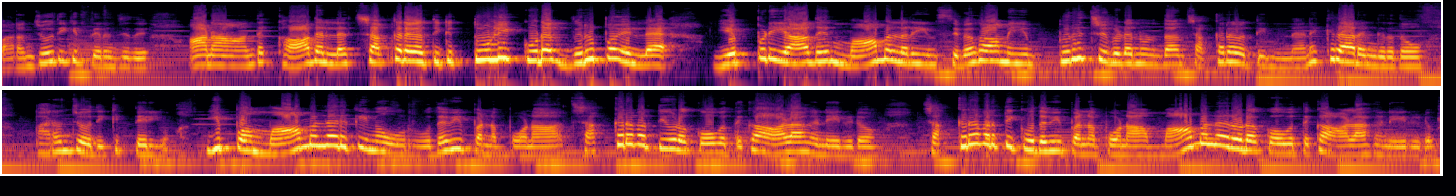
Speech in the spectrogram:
பரஞ்சோதிக்கு தெரிஞ்சது. ஆனா அந்த காதல்ல சக்கரவர்த்திக்கு துளி கூட விருப்பம் இல்லை. எப்படியாவது மாமல்லரையும் சிவகாமியும் பிரிச்சு விடணும்னு தான் சக்கரவர்த்தி நினைக்கிறாருங்கிறதும் பரஞ்சோதிக்கு தெரியும். இப்போ மாமல்லருக்கு இவன் ஒரு உதவி பண்ண போனா சக்கரவர்த்தியோட கோபத்துக்கு ஆளாக நேரிடும். சக்கரவர்த்திக்கு உதவி பண்ண போனா மாமல்லரோட கோபத்துக்கு ஆளாக நேரிடும்.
